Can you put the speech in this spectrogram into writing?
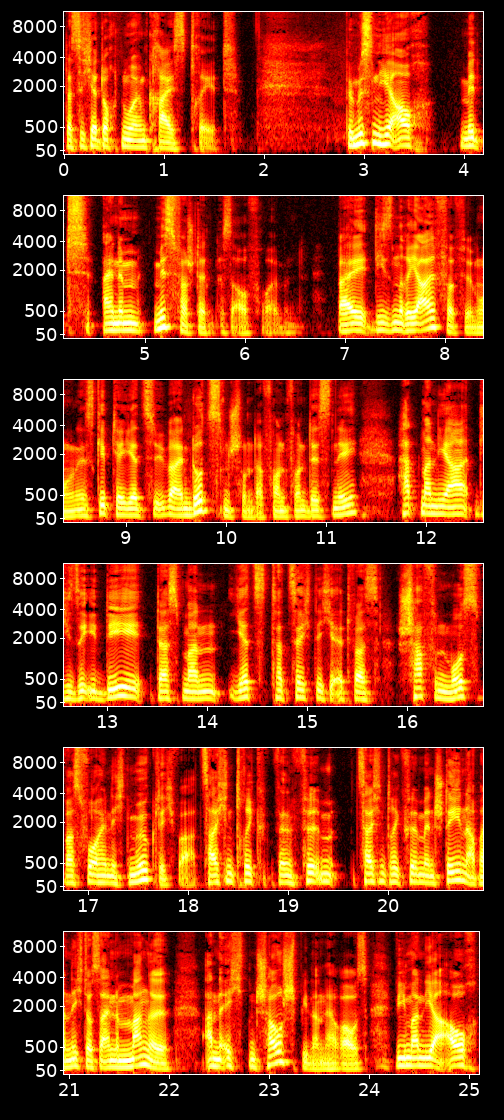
das sich ja doch nur im Kreis dreht. Wir müssen hier auch mit einem Missverständnis aufräumen bei diesen Realverfilmungen, es gibt ja jetzt über ein Dutzend schon davon von Disney, hat man ja diese Idee, dass man jetzt tatsächlich etwas schaffen muss, was vorher nicht möglich war. Zeichentrickfilme, Zeichentrickfilme entstehen aber nicht aus einem Mangel an echten Schauspielern heraus, wie man ja auch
